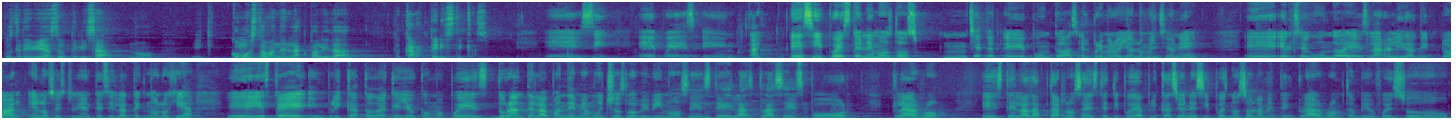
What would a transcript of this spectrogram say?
pues, que debías de utilizar, ¿no? Y cómo estaban en la actualidad, características. Eh, sí, pues sí, pues tenemos dos, mm, siete puntos. El primero ya lo mencioné, eh, el segundo es la realidad virtual en los estudiantes y la tecnología. Eh, este implica todo aquello como pues durante la pandemia muchos lo vivimos, este, las clases por Classroom, este, el adaptarnos a este tipo de aplicaciones y pues no solamente en Classroom, también fue Zoom,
